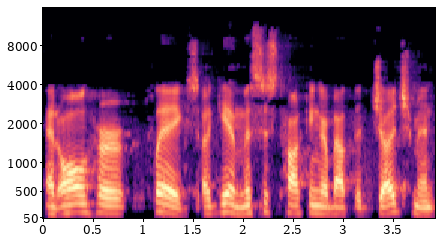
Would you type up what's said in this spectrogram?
at all her plagues. Again, this is talking about the judgment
